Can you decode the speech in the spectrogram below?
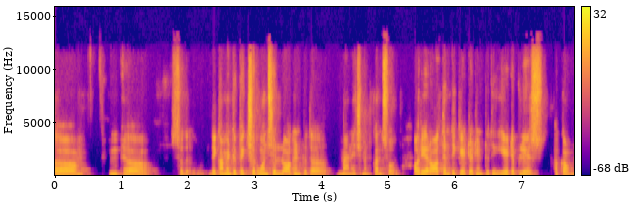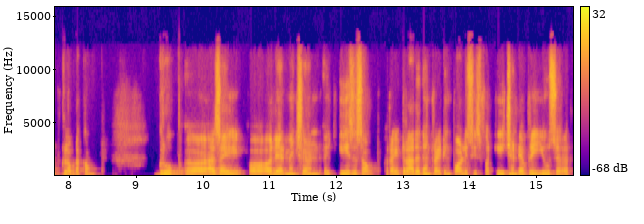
um, uh, so the, they come into picture once you log into the management console or you're authenticated into the AWS account, cloud account. Group, uh, as I uh, earlier mentioned, it eases out, right? Rather than writing policies for each and every user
